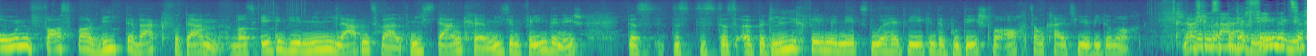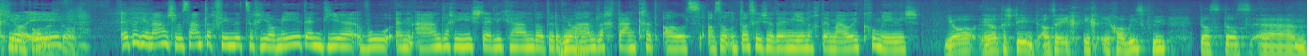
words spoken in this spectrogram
unfassbar weit weg von dem, was irgendwie meine Lebenswelt, mein Denken, mein Empfinden ist, dass dass, dass das etwa gleich viel mit mir zu tun hat wie irgendein Buddhist, der Achtsamkeitsübungen macht. Ich der schlussendlich findet sich ja eh... das. Eben genau, schlussendlich findet sich ja mehr dann die, die eine ähnliche Einstellung haben oder die Ja. ähnlich denken als... Also, und das ist ja dann je nachdem auch ökumenisch. Ja, ja, das stimmt. Also ich, ich, ich habe das Gefühl, dass, dass, ähm,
